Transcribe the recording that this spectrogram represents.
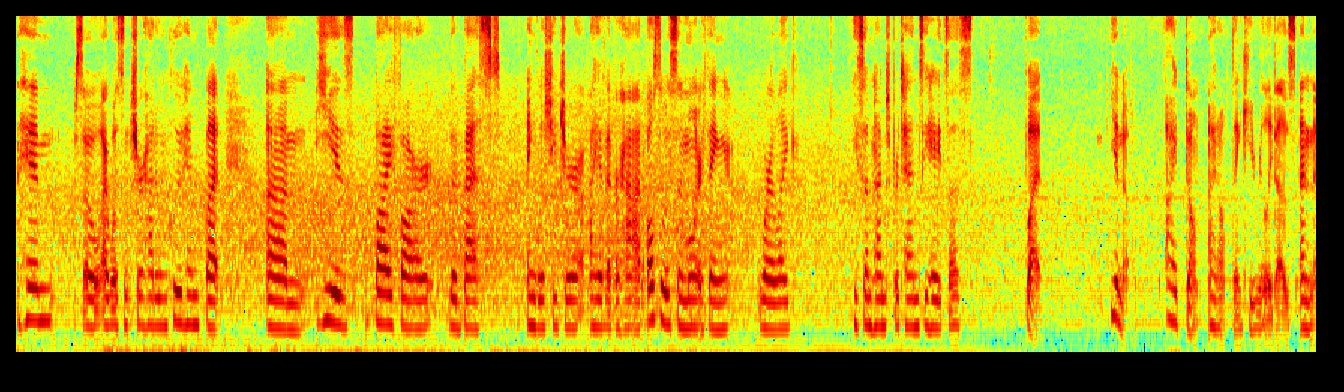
him, so I wasn't sure how to include him, but um, he is by far the best English teacher I have ever had. Also, a similar thing where, like, he sometimes pretends he hates us, but, you know, I don't I don't think he really does. And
